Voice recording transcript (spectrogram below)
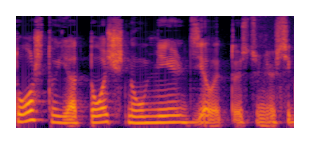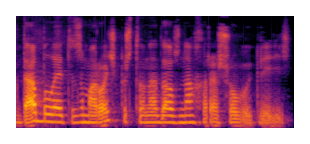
то, что я точно умею делать. То есть у нее всегда была эта заморочка, что она должна хорошо хорошо выглядеть.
